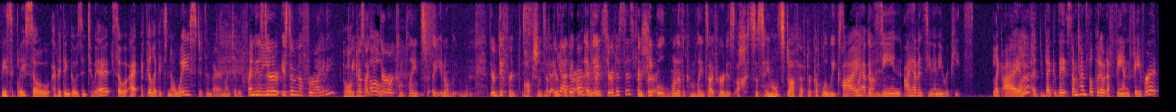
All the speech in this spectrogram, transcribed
basically. So everything goes into it. So I, I feel like it's no waste, it's environmentally friendly. and is there is there enough variety? Oh, because yeah. I think Oh. there are complaints. uh, You know, there are different options out there. yeah, for there people, are and they- different services for and sure. people, one of the complaints I've heard is, oh, it's the same old stuff after a couple of weeks. I like haven't done. Seen I haven't seen any repeats. Like I What? like they sometimes they'll put out a fan favorite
